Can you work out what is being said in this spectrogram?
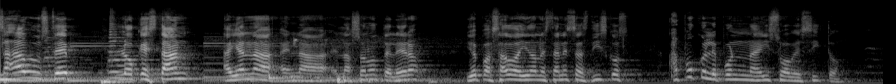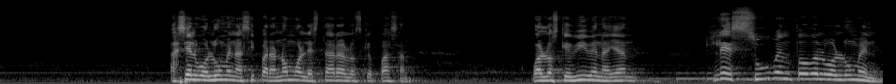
¿Sabe usted lo que están allá en la, zona hotelera? Yo he pasado ahí donde están esos discos. ¿A poco le ponen ahí suavecito? Así el volumen, así para no molestar a los que pasan. O a los que viven allá. Le suben todo el volumen.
